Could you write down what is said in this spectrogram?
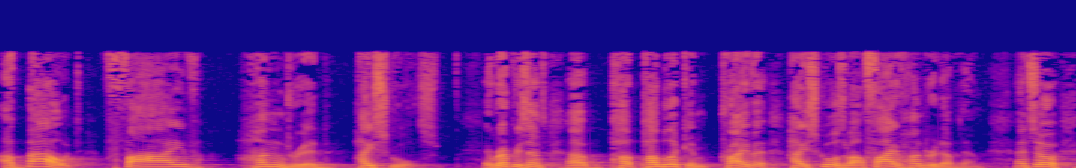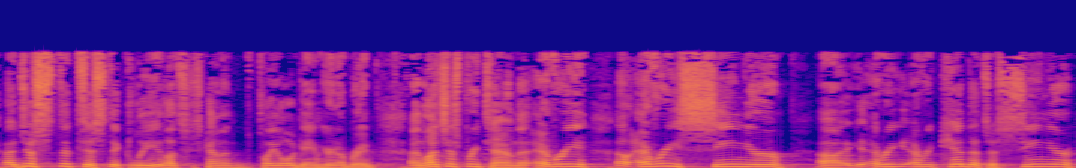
about 500 high schools. It represents uh, pu- public and private high schools, about 500 of them. And so, uh, just statistically, let's just kind of play a little game here in our brain, and let's just pretend that every uh, every senior, uh, every every kid that's a senior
